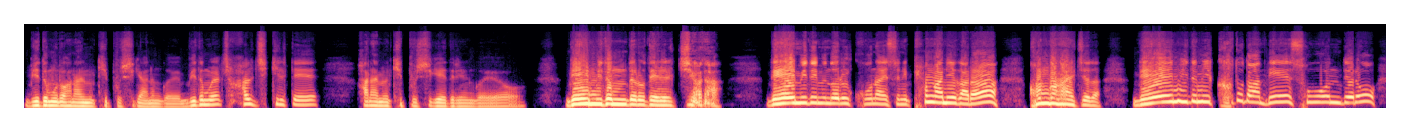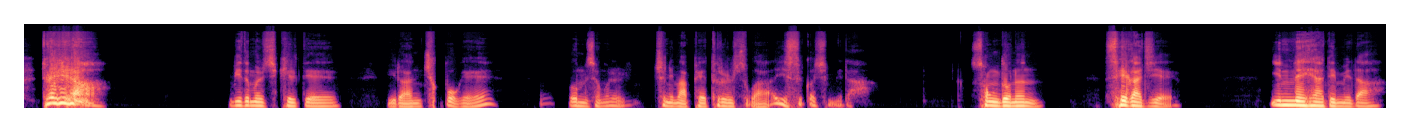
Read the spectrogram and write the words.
믿음으로 하나님을 기쁘시게 하는 거예요. 믿음을 잘 지킬 때 하나님을 기쁘시게 해드리는 거예요. 내 믿음대로 될지어다. 내 믿음이 너를 구원하였으니 평안히 가라 건강할지어다. 내 믿음이 크도다 내 소원대로 되리라. 믿음을 지킬 때 이러한 축복의 음성을 주님 앞에 들을 수가 있을 것입니다. 성도는 세 가지에 인내해야 됩니다.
